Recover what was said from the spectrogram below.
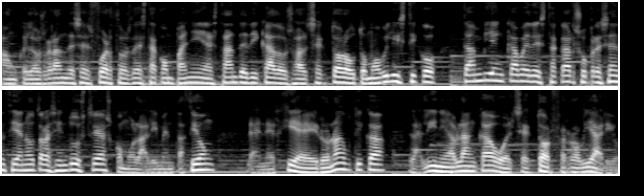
Aunque los grandes esfuerzos de esta compañía están dedicados al sector automovilístico, también cabe destacar su presencia en otras industrias como la alimentación, la energía aeronáutica, la línea blanca o el sector ferroviario.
